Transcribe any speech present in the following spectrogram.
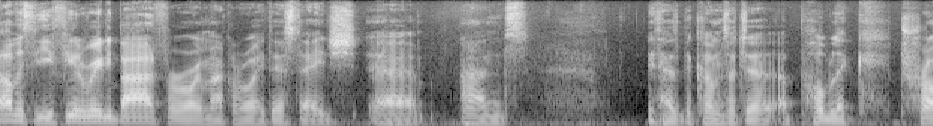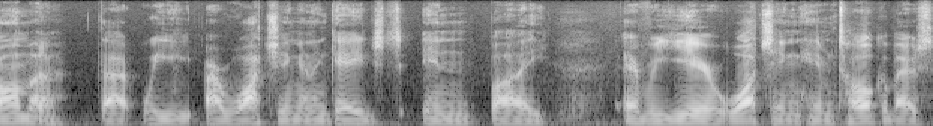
obviously you feel really bad for Rory McIlroy at this stage, um, and it has become such a, a public trauma Yeah. That we are watching and engaged in by every year watching him talk about,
